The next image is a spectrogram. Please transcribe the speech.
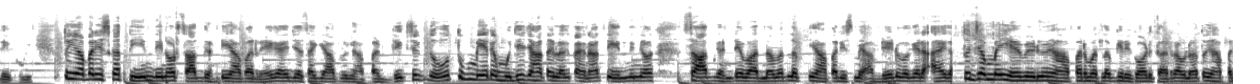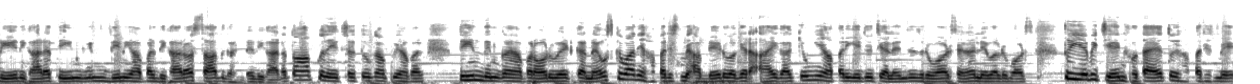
देखोगे तो यहाँ पर इसका तीन दिन और सात घंटे यहाँ पर रह गए जैसा कि आप लोग यहाँ पर देख सकते हो तो मेरे मुझे जहाँ तक लगता है ना तीन दिन और सात घंटे बाद ना मतलब कि यहाँ पर इसमें अपडेट वगैरह आएगा तो जब मैं ये वीडियो यहाँ पर मतलब कि रिकॉर्ड कर रहा हूँ ना तो यहाँ पर ये दिखा रहा है तीन दिन यहाँ पर दिखा रहा है और सात घंटे दिखा रहा है तो आपको देख सकते हो कि आपको यहाँ पर तीन दिन का यहाँ पर और वेट करना है उसके बाद यहाँ पर इसमें अपडेट वगैरह आएगा क्योंकि यहाँ पर ये जो चैलेंजेस रिवॉर्ड्स है ना लेवल रिवॉर्ड्स तो ये भी चेंज होता है तो यहाँ पर इसमें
